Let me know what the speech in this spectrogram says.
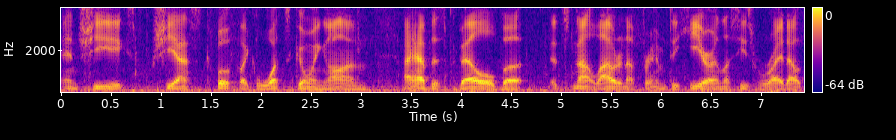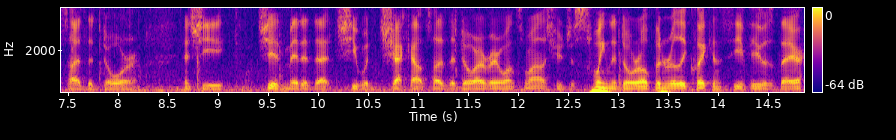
And she she asked both like, "What's going on?" I have this bell, but it's not loud enough for him to hear unless he's right outside the door. And she she admitted that she would check outside the door every once in a while. She would just swing the door open really quick and see if he was there.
